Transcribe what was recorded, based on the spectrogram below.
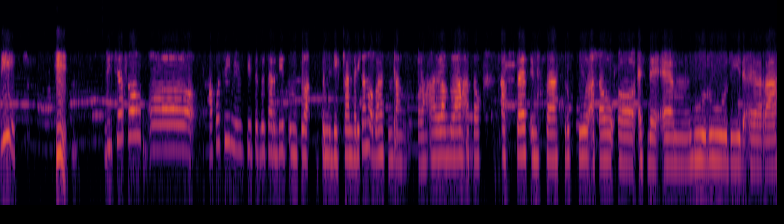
Di, Hmm. di share dong eh, apa sih mimpi terbesar di untuk pendidikan? Tadi kan lo bahas tentang sekolah alam lah atau akses infrastruktur atau eh, SDM guru di daerah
